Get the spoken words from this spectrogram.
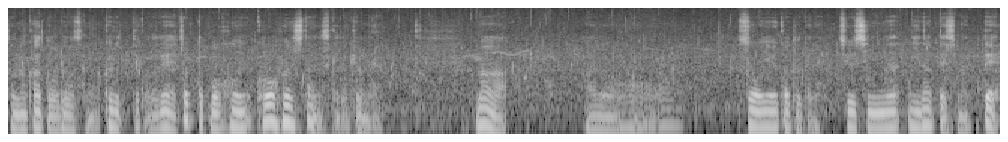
その加藤亮さんが来るってことで、ちょっと興奮興奮したんですけど、去年。まあ、あのー、そういうことでね、中止になってしまって、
